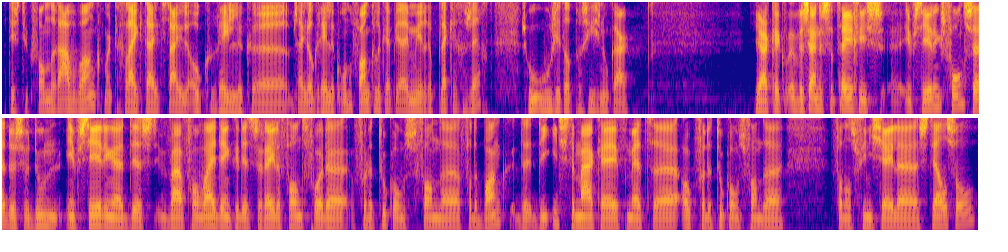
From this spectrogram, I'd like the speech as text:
Het is natuurlijk van de Rabobank, maar tegelijkertijd staan jullie ook redelijk, zijn jullie ook redelijk onafhankelijk, heb jij in meerdere plekken gezegd. Dus hoe, hoe zit dat precies in elkaar? Ja, kijk, we zijn een strategisch eh, investeringsfonds. Hè, dus we doen investeringen dus waarvan wij denken dit is relevant voor de, voor de toekomst van, uh, van de bank. Die iets te maken heeft met uh, ook voor de toekomst van, de, van ons financiële stelsel.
